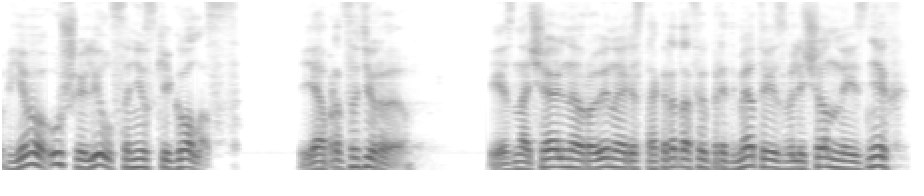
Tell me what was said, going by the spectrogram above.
в его уши лился низкий голос. Я процитирую. «Изначально руины аристократов и предметы, извлеченные из них,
